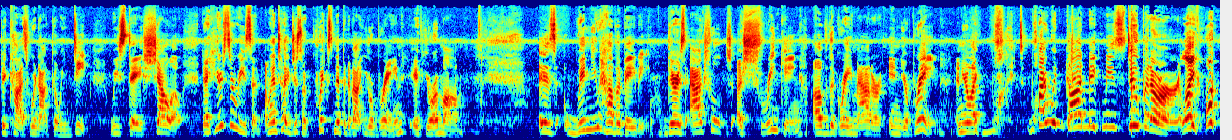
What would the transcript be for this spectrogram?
because we're not going deep. We stay shallow. Now, here's the reason. I'm going to tell you just a quick snippet about your brain if you're a mom. Is when you have a baby, there is actual a shrinking of the gray matter in your brain, and you're like, "What? Why would God make me stupider? Like, what?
